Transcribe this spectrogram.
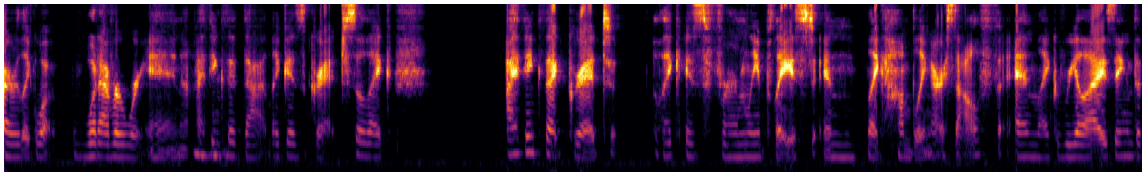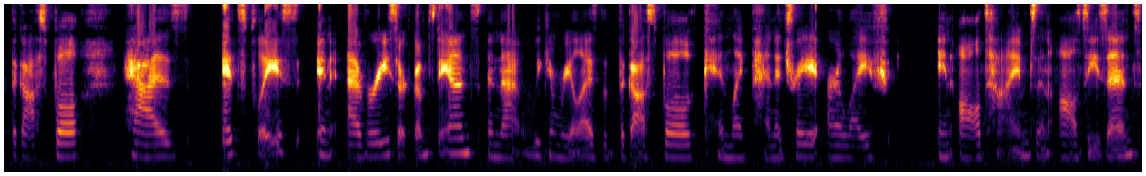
or like what whatever we're in mm-hmm. i think mm-hmm. that that like is grit so like i think that grit like is firmly placed in like humbling ourselves and like realizing that the gospel has its place in every circumstance and that we can realize that the gospel can like penetrate our life in all times and all seasons.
